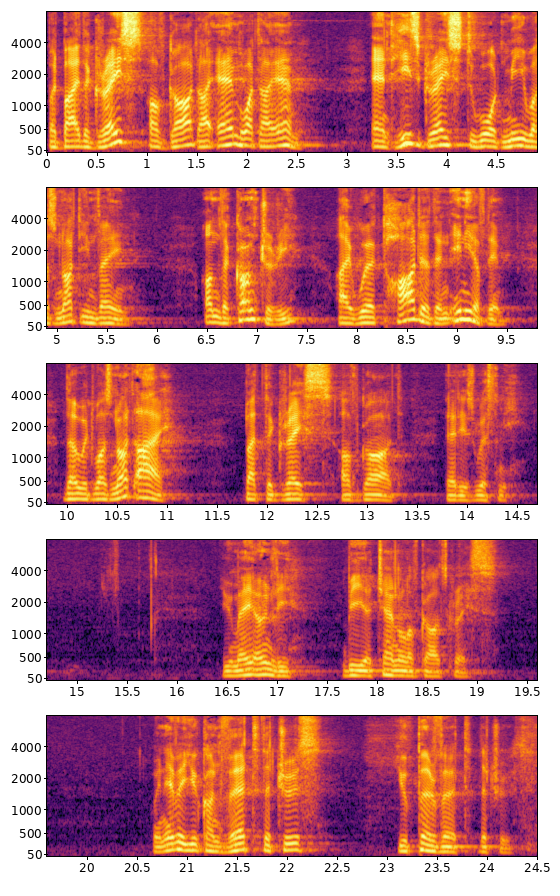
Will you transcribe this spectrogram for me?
But by the grace of God, I am what I am. And his grace toward me was not in vain. On the contrary, I worked harder than any of them, though it was not I, but the grace of God that is with me. You may only be a channel of God's grace. Whenever you convert the truth, you pervert the truth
